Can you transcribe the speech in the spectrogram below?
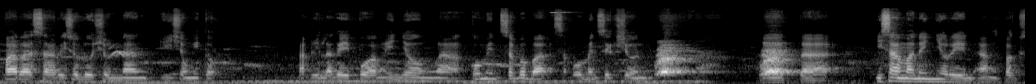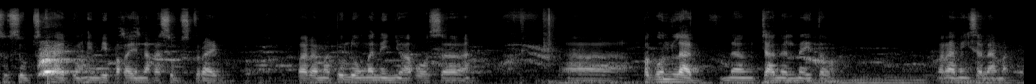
para sa resolution ng isyong ito. Pakilagay po ang inyong uh, comment sa baba, sa comment section. At uh, isama ninyo rin ang pagsusubscribe kung hindi pa kayo nakasubscribe para matulungan ninyo ako sa uh, pag-unlad ng channel na ito. Maraming salamat.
